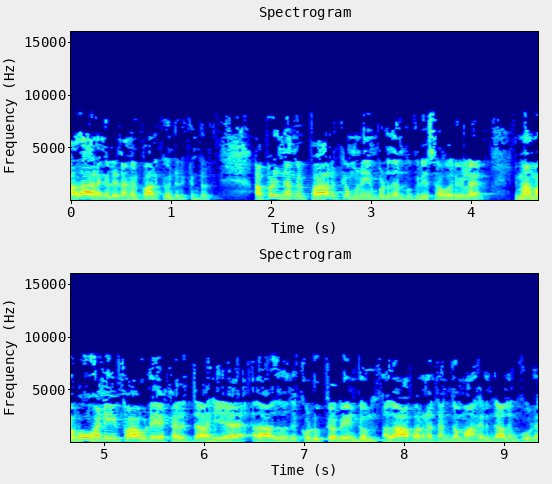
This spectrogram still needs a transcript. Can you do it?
ஆதாரங்களை நாங்கள் பார்க்க வேண்டியிருக்கின்றது. அப்படி நாங்கள் பார்க்க முனையும் பொழுது அன்புக்குரிய சகோதரர்களை இமாம் அபு ஹனீஃபாவுடைய கருத்தாகிய அதாவது வந்து கொடுக்க வேண்டும் அது ஆபரண தங்கமாக இருந்தாலும் கூட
